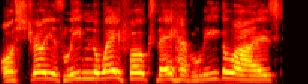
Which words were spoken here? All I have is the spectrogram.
Australia's leading the way, folks. They have legalized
